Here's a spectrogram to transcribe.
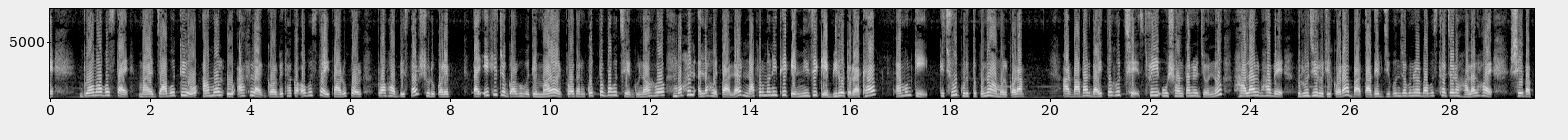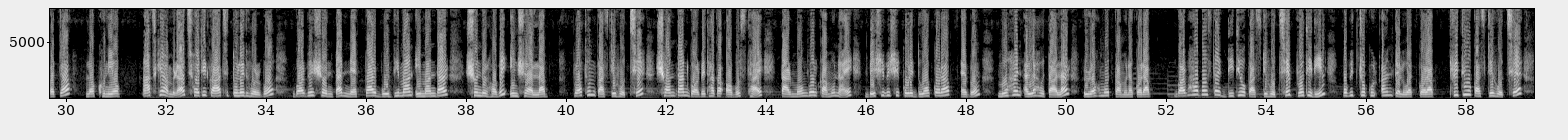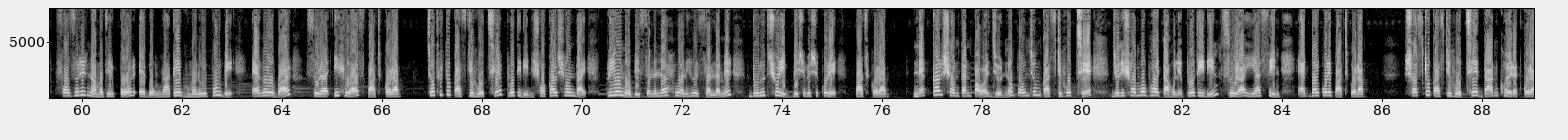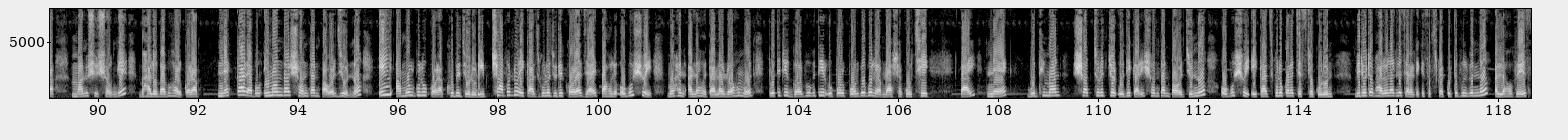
ব্রণ অবস্থায়, মায়ের যাবতীয় আমল ও আখলাক গর্ভে থাকা অবস্থায় তার উপর প্রভাব বিস্তার শুরু করে। তাই এক্ষেত্রে গর্ভবতী মায়ের প্রধান কর্তব্য হচ্ছে গুনাহ, মহান আল্লাহ তাআলার নাফরমানি থেকে নিজেকে বিরত রাখা, এমনকি কিছু গুরুত্বপূর্ণ আমল করা। আর বাবার দায়িত্ব হচ্ছে স্ত্রী ও সন্তানের জন্য হালালভাবে রুজি রুটি করা বা তাদের জীবনযাপনের ব্যবস্থা যেন হালাল হয়, সে ব্যাপারটা লক্ষণীয়। আজকে আমরা ছয়টি কাজ তুলে ধরব। গর্ভের সন্তান নেককার বুদ্ধিমান, ইমানদার, সুন্দর হবে ইনশাআল্লাহ। প্রথম কাজটি হচ্ছে সন্তান গর্ভে থাকা অবস্থায় তার মঙ্গল কামনায় বেশি বেশি করে দোয়া করা এবং মহান আল্লাহ তাআলার রহমত কামনা করা। গর্ভাবস্থায় দ্বিতীয় কাজটি হচ্ছে প্রতিদিন পবিত্র কুরআন তেলোয়াত করা। তৃতীয় কাজটি হচ্ছে ফজরের নামাজের পর এবং রাতে ঘুমানোর পূর্বে এগারো বার সূরা ইখলাস পাঠ করা। চতুর্থ কাজটি হচ্ছে প্রতিদিন সকাল সন্ধ্যায় প্রিয় নবী সাল্লাল্লাহু আলাইহি ওয়াসাল্লামের দুরূদ শরীফ বেশি বেশি করে পাঠ করা। নেককার সন্তান পাওয়ার জন্য পঞ্চম কাজটি হচ্ছে, যদি সম্ভব হয় তাহলে প্রতিদিন সূরা ইয়াসিন একবার করে পাঠ করা। ষষ্ঠ কাজটি হচ্ছে দান খয়রাত করা, মানুষের সঙ্গে ভালো ব্যবহার করা। নেককার এবং ইমানদার সন্তান পাওয়ার জন্য এই আমলগুলো করা খুবই জরুরি। সামান্য এই কাজগুলো যদি করা যায়, তাহলে অবশ্যই মহান আল্লাহ তাআলার রহমত প্রতিটি গর্ভবতীর উপর পড়বে বলে আমরা আশা করছি। তাই ন্যাক বুদ্ধিমান সচ্চরিত্রের অধিকারী সন্তান পাওয়ার জন্য অবশ্যই এই কাজগুলো করার চেষ্টা করুন। ভিডিওটা ভালো লাগলে চ্যানেলটিকে সাবস্ক্রাইব করতে ভুলবেন না। আল্লাহ হাফেজ।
